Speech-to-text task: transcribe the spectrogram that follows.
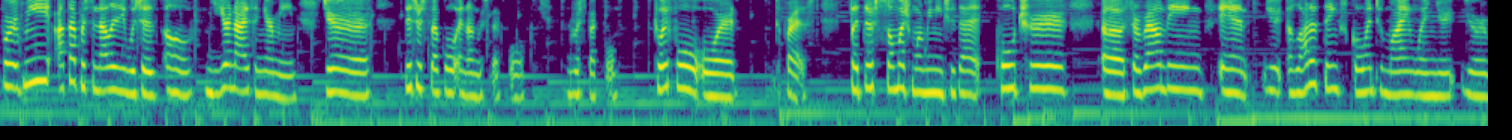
For me, I thought personality was just, oh, you're nice and you're mean. You're disrespectful and unrespectful. Respectful. Joyful or depressed but there's so much more meaning to that culture uh, surroundings and you, a lot of things go into mind when your your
